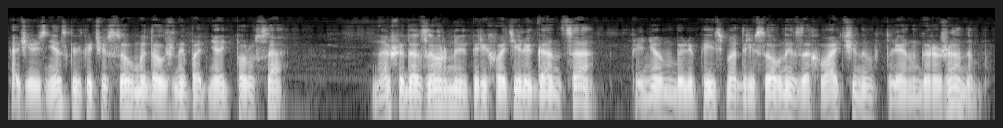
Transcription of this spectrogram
а через несколько часов мы должны поднять паруса. Наши дозорные перехватили гонца При нем были письма, адресованные захваченным в плен горожанам –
